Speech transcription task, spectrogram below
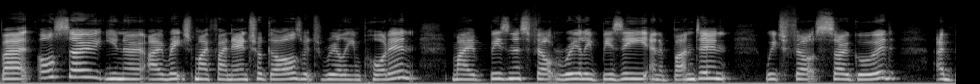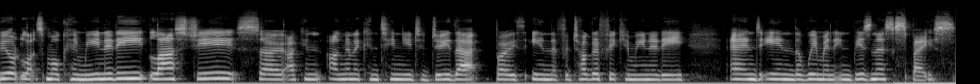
But also, you know, I reached my financial goals, which were really important. My business felt really busy and abundant, which felt so good. I built lots more community last year, so I can I'm going to continue to do that both in the photography community and in the women in business space.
